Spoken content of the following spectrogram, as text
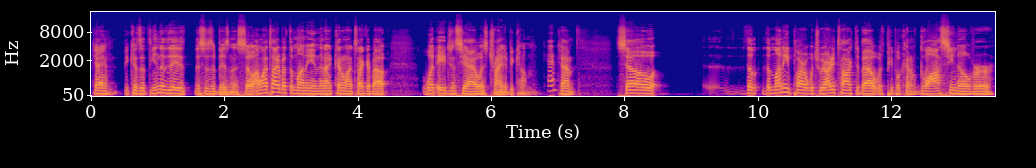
Okay, because at the end of the day, this is a business. So I want to talk about the money, and then I kind of want to talk about what Agency Iowa's trying to become. Okay. Okay. So the the money part, which we already talked about, with people kind of glossing over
